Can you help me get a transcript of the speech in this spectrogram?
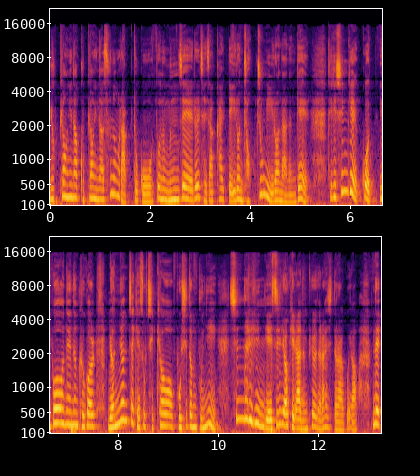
6평이나 9평이나 수능을 앞두고 또는 문제를 제작할 때 이런 적중이 일어나는 게 되게 신기했고 이번에는 그걸 몇 년째 계속 지켜보시던 분이 신들린 예지력이라는 표현을 하시더라고요. 근데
